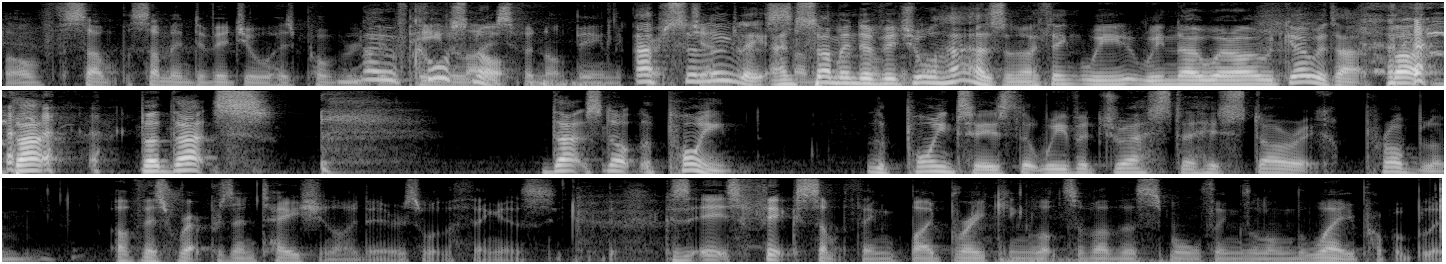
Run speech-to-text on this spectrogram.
of some some individual has probably no, been of course penalised for not being the absolutely, and some individual has, and I think we we know where I would go with that. But that but that's that's not the point. The point is that we've addressed a historic problem of this representation idea is what the thing is because it's fixed something by breaking lots of other small things along the way probably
